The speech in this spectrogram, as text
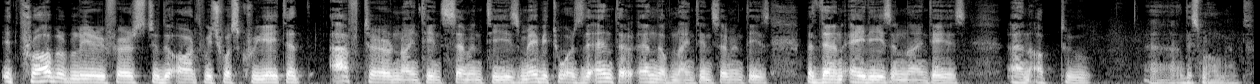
it probably refers to the art which was created after 1970s, maybe towards the end, end of 1970s, but then 80s and 90s, and up to uh, this moment.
